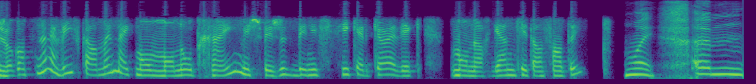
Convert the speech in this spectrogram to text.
Je vais continuer à vivre quand même avec mon, mon autre rein, mais je fais juste bénéficier quelqu'un avec mon organe qui est en santé. Oui. Euh,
